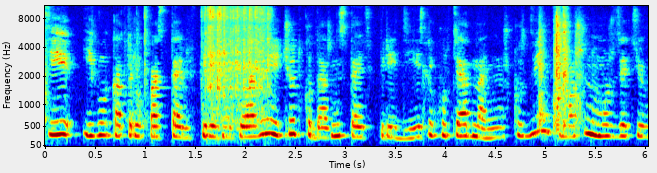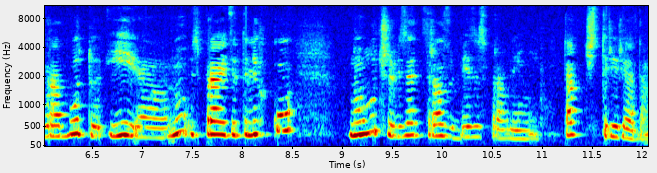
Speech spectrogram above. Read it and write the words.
все иглы, которые поставили в переднее положение, четко должны стоять впереди. Если хоть одна немножко сдвинется, машина может взять ее в работу и, э, ну, исправить это легко, но лучше вязать сразу без исправлений. Так, 4 ряда.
